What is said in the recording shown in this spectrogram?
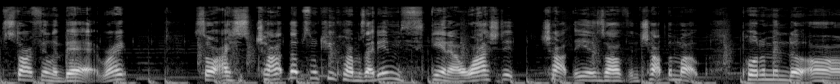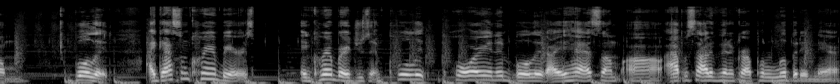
start feeling bad right? So i chopped up some cucumbers. I didn't even skin. I washed it chopped the ends off and chopped them up. Put them in the um bullet. I got some cranberries and cranberry juice and pull it, pour it in a bullet. I had some uh, apple cider vinegar. I put a little bit in there.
